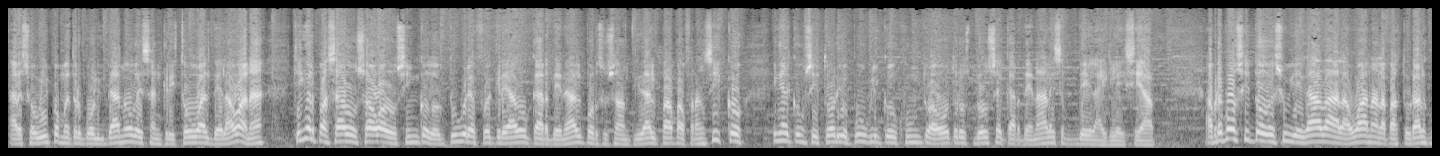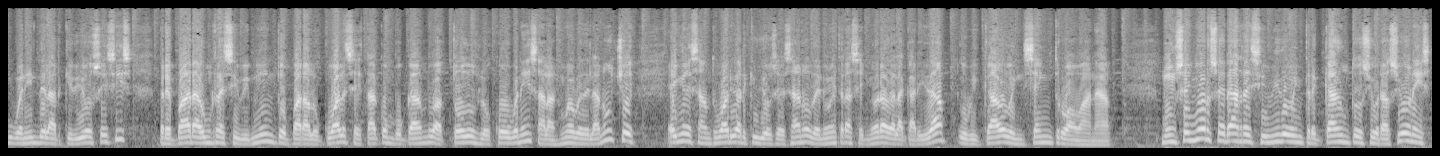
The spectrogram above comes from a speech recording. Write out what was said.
arzobispo metropolitano de San Cristóbal de La Habana, quien el pasado sábado 5 de octubre fue creado cardenal por su santidad el Papa Francisco en el consistorio público junto a otros 12 cardenales de la Iglesia. A propósito de su llegada a La Habana, la Pastoral Juvenil de la Arquidiócesis prepara un recibimiento para lo cual se está convocando a todos los jóvenes a las 9 de la noche en el Santuario Arquidiocesano de Nuestra Señora de la Caridad, ubicado en Centro Habana. Monseñor será recibido entre cantos y oraciones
